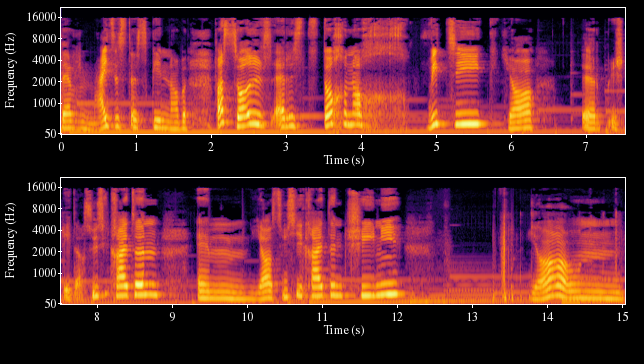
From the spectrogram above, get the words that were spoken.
der niceste Skin, aber was soll's? Er ist doch noch witzig. Ja, er besteht aus Süßigkeiten. Ähm, ja, Süßigkeiten Genie. Ja, und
